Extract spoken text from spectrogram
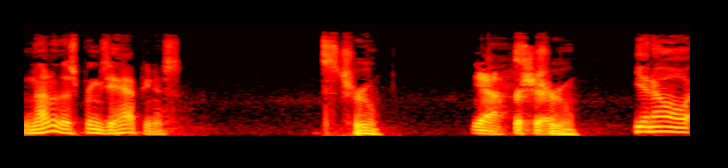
none of this brings you happiness. It's true. Yeah, for It's sure. true. You know,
